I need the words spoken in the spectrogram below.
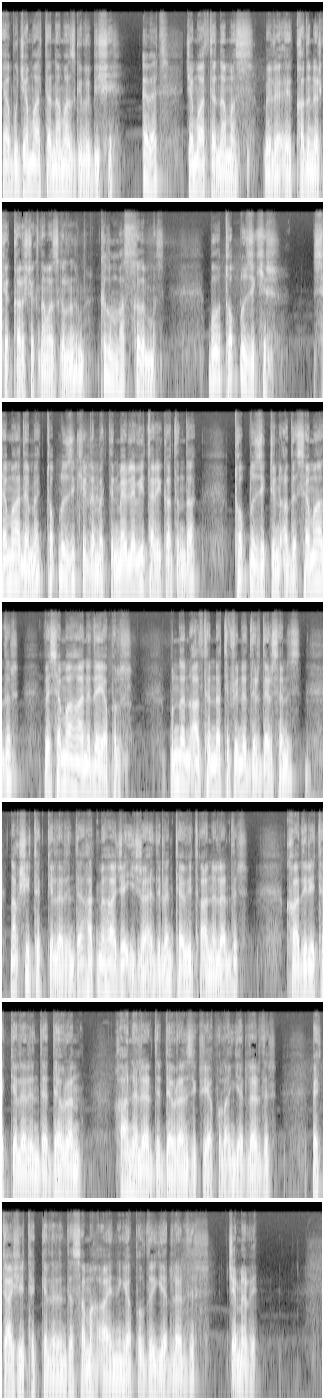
Ya bu cemaatte namaz gibi bir şey. Evet. Cemaatte namaz böyle e, kadın erkek karışık namaz kılınır mı? Kılınmaz. Kılınmaz. Bu toplu zikir. Sema demek toplu zikir demektir. Mevlevi tarikatında toplu zikrin adı semadır ve semahanede yapılır. Bunların alternatifi nedir derseniz Nakşi tekkelerinde hatme hace icra edilen tevhid hanelerdir. Kadiri tekkelerinde devran hanelerdir, devran zikri yapılan yerlerdir. Bektaşi tekkelerinde samah ayinin yapıldığı yerlerdir. Cemevi.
